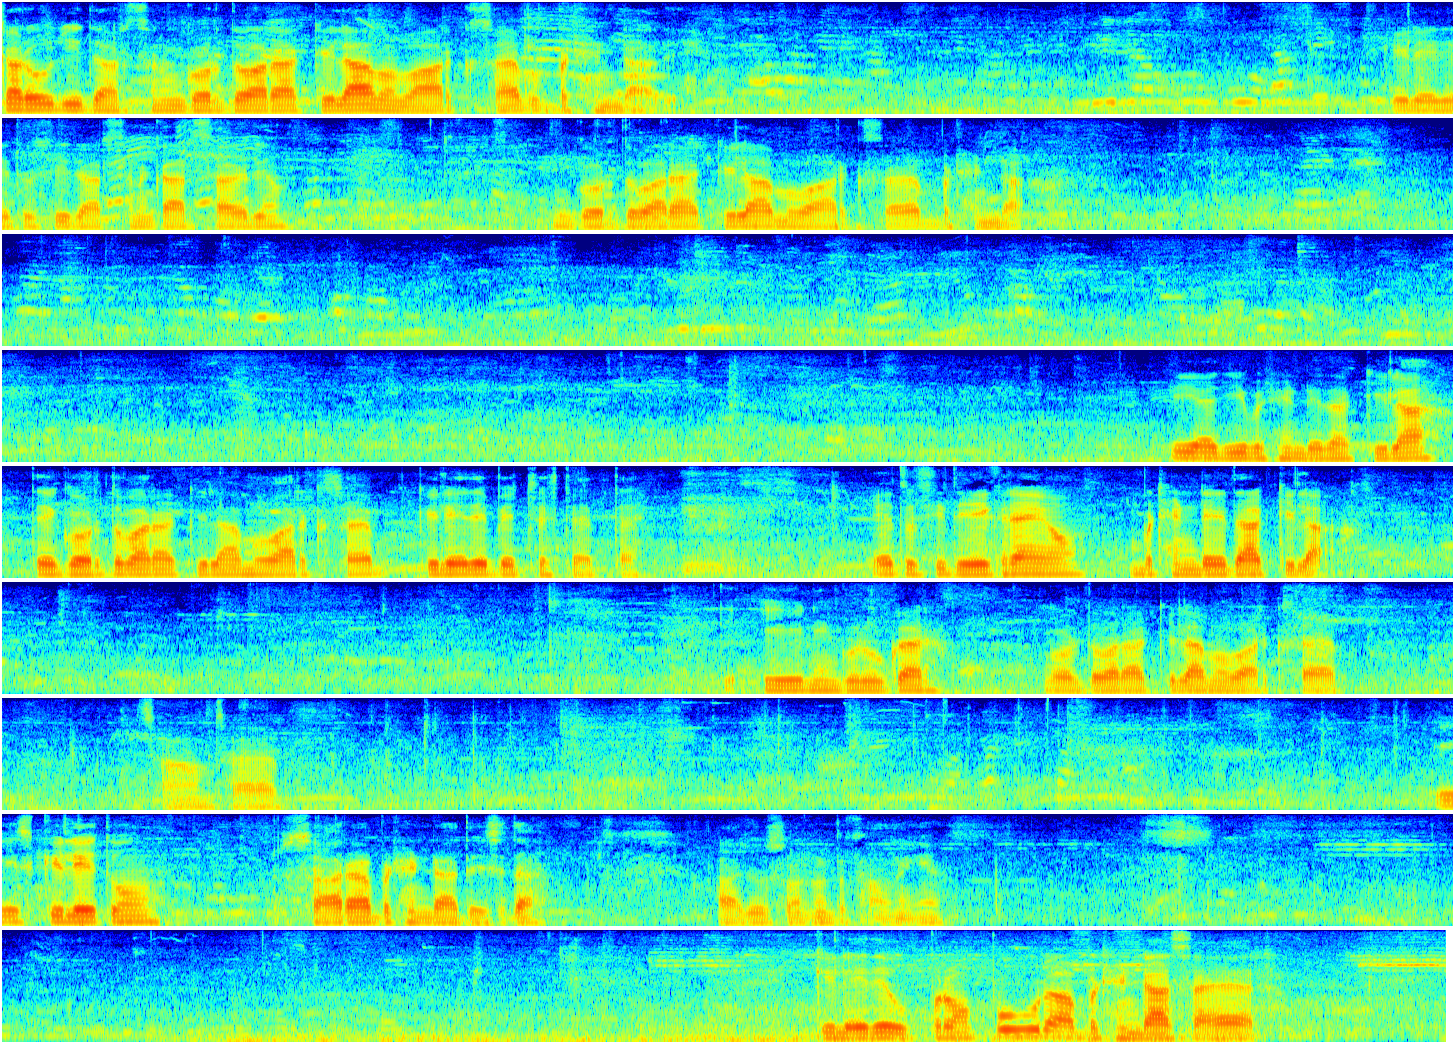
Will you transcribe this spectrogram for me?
ਕਰੋ ਜੀ ਦਰਸ਼ਨ ਗੁਰਦੁਆਰਾ ਕਿਲਾ ਮੁਬਾਰਕ ਸਾਹਿਬ ਬਠਿੰਡਾ ਦੇ। ਕਿਲੇ ਦੇ ਤੁਸੀਂ ਦਰਸ਼ਨ ਕਰ ਸਕਦੇ ਹੋ। ਗੁਰਦੁਆਰਾ ਕਿਲਾ ਮੁਬਾਰਕ ਸਾਹਿਬ ਬਠਿੰਡਾ। ਇਹ ਹੈ ਜੀ ਬਠਿੰਡੇ ਦਾ ਕਿਲਾ ਤੇ ਗੁਰਦੁਆਰਾ ਕਿਲਾ ਮੁਬਾਰਕ ਸਾਹਿਬ ਕਿਲੇ ਦੇ ਵਿੱਚ ਸਥਿਤ ਹੈ। ਇਹ ਤੁਸੀਂ ਦੇਖ ਰਹੇ ਹੋ ਬਠਿੰਡੇ ਦਾ ਕਿਲਾ ਤੇ ਇਹ ਨੇ ਗੁਰੂ ਘਰ, ਗੁਰਦੁਆਰਾ ਕਿਲਾ ਮੁਬਾਰਕ ਸਾਹਿਬ ਸਾਨ ਸਾਹਿਬ। ਇਸ ਕਿਲੇ ਤੋਂ ਸਾਰਾ ਬਠਿੰਡਾ ਦਿਸਦਾ। ਆਜੋ ਤੁਹਾਨੂੰ ਦਿਖਾਉਣੇ ਆ। ਕਿਲੇ ਦੇ ਉੱਪਰੋਂ ਪੂਰਾ ਬਠਿੰਡਾ ਸ਼ਹਿਰ।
